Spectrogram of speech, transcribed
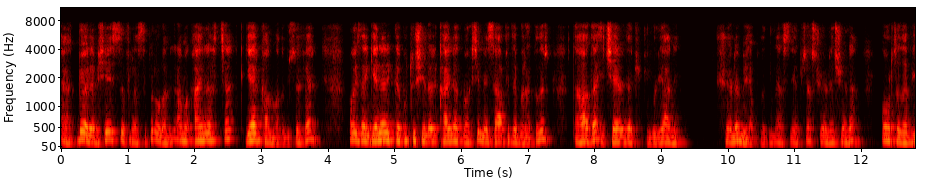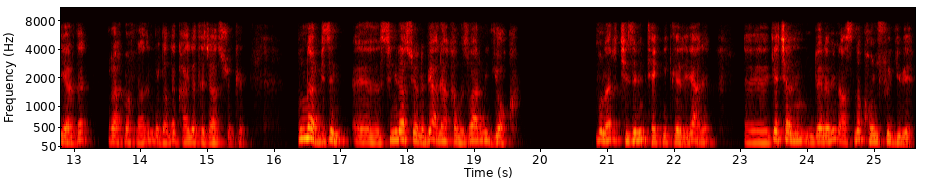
Evet böyle bir şey sıfıra sıfır olabilir ama kaynatacak yer kalmadı bu sefer. O yüzden genellikle bu tür şeyleri kaynatmak için mesafede bırakılır. Daha da içeride tutulur. Yani şöyle mi yapılır? Nasıl yapacağız? Şöyle şöyle ortada bir yerde bırakmak lazım. Buradan da kaynatacağız çünkü. Bunlar bizim e, simülasyonla bir alakamız var mı? Yok. Bunlar çizimin teknikleri. Yani e, geçen dönemin aslında konusu gibi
